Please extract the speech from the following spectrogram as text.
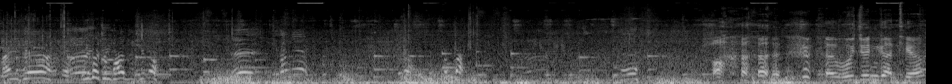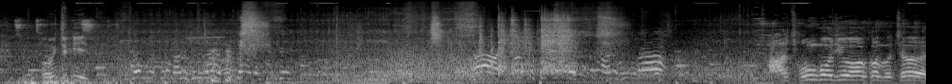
많으세요? 네, 이거 좀 봐주시고. 네, 이사님. 이거, 좀봐. 우준 같아요. 많으십니다. 아 좋은 거죠. 그저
